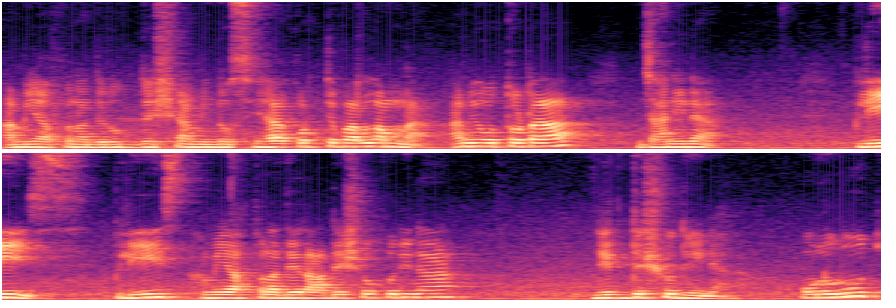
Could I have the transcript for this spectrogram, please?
আমি আপনাদের উদ্দেশ্যে আমি নসিহা করতে পারলাম না। আমি অতটা জানি না। প্লিজ প্লিজ আমি আপনাদের আদেশও করি না, নির্দেশও দিই না। অনুরোধ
